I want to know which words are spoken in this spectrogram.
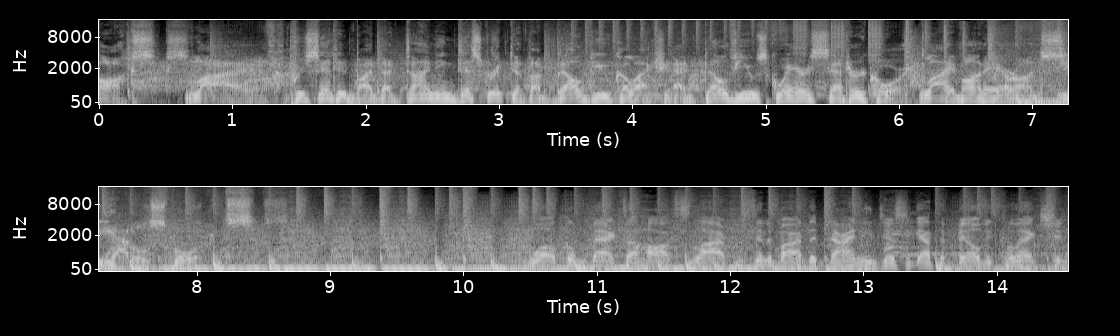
Hawks Live, presented by the Dining District at the Bellevue Collection at Bellevue Square Center Court. Live on air on Seattle Sports. Welcome back to Hawks Live, presented by the Dining District at the Bellevue Collection.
